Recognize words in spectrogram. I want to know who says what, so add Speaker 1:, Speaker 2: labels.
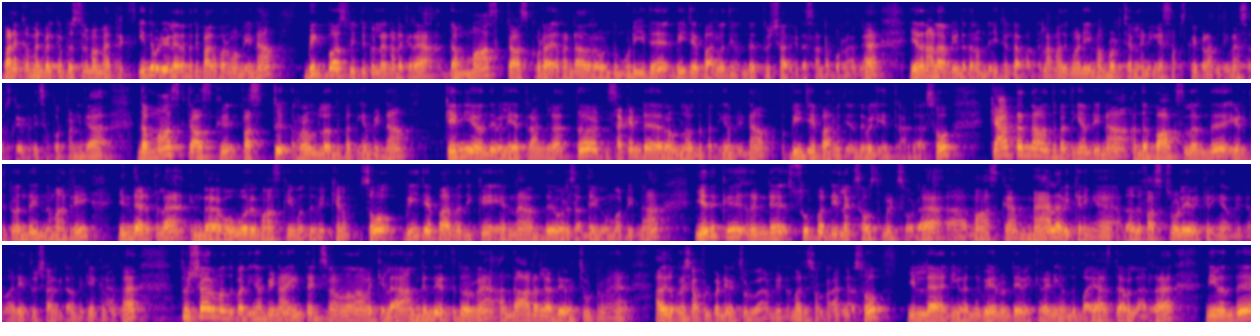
Speaker 1: வணக்கம் and welcome to cinema matrix இந்த வீடியோவில் எதை பற்றி பார்க்க போகிறோம் அப்படின்னா பிக் பாஸ் வீட்டுக்குள்ளே நடக்கிற த மாஸ்க் டாஸ்கோட ரெண்டாவது ரவுண்டு முடியுது. விஜய் பார்வதி வந்து துஷார் கிட்ட சண்டை போடுறாங்க. எதனால் அப்படின்றத நம்ம டீட்டெயிலாக பார்த்துலாம் அதுக்கு முன்னாடி நம்மளோட சேனலை நீங்கள் சப்ஸ்கிரைப் பண்ணாமல் சப்ஸ்கிரைப் பண்ணி சப்போர்ட் பண்ணுங்கள் த மாஸ்க் டாஸ்க்கு ஃபஸ்ட்டு ரவுண்டில் வந்து பார்த்திங்க அப்படின்னா கெமியை வந்து வெளியேற்றுறாங்க தேர்ட் செகண்ட் ரவுண்டில் வந்து பார்த்திங்க அப்படின்னா விஜய் பார்வதி வந்து வெளியேற்றுறாங்க ஸோ கேப்டன் தான் வந்து பார்த்திங்க அப்படின்னா அந்த பாக்ஸ்லேருந்து எடுத்துகிட்டு வந்து இந்த மாதிரி இந்த இடத்துல இந்த ஒவ்வொரு மாஸ்கையும் வந்து வைக்கணும். ஸோ விஜய் பார்வதிக்கு என்ன வந்து ஒரு சந்தேகம் அப்படின்னா எதுக்கு ரெண்டு சூப்பர் டீலக்ஸ் ஹவுஸ்மேட்ஸோட மாஸ்க்கை மேலே வைக்கிறீங்க? அதாவது ஃபஸ்ட் ரோலே வைக்கிறீங்க அப்படின்ற மாதிரி துஷார் கிட்ட வந்து கேட்குறாங்க துஷார் வந்து பார்த்திங்க அப்படின்னா இன்டென்ஷனலாக தான் வைக்கல. அங்கேருந்து எடுத்துகிட்டு வருவேன். அந்த ஆர்டரில் அப்படியே வச்சு விட்ருவேன் அதுக்கப்புறம் ஷஃபில் பண்ணி வச்சு விடுவேன் அப்படின்ற மாதிரி சொல்கிறாங்க ஸோ இல்லை நீ வந்து வேணும்ட்டே வைக்கிற நீ வந்து பயாஸ்டாக விளாட்ற நீ வந்து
